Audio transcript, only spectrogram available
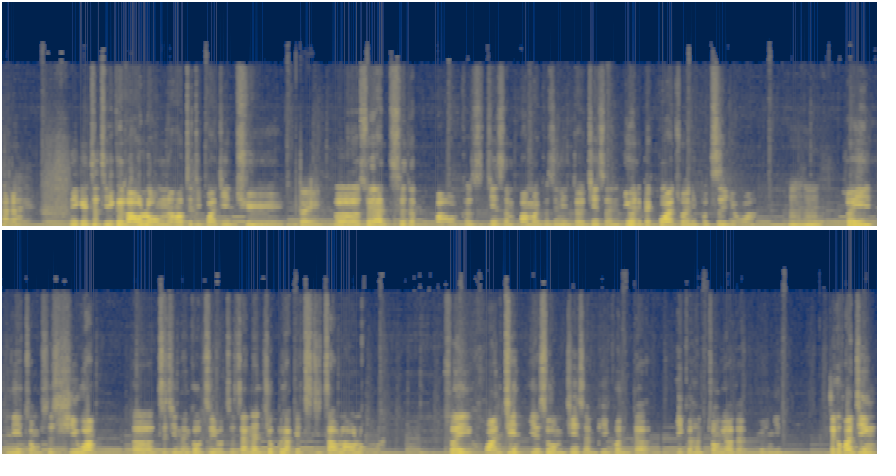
来，你给自己一个牢笼，然后自己关进去。对，呃，虽然吃得饱，可是精神饱满，可是你的精神，因为你被关，所以你不自由啊。嗯哼，所以你总是希望。呃，自己能够自由自在，那你就不要给自己造牢笼嘛。所以环境也是我们精神贫困的一个很重要的原因。这个环境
